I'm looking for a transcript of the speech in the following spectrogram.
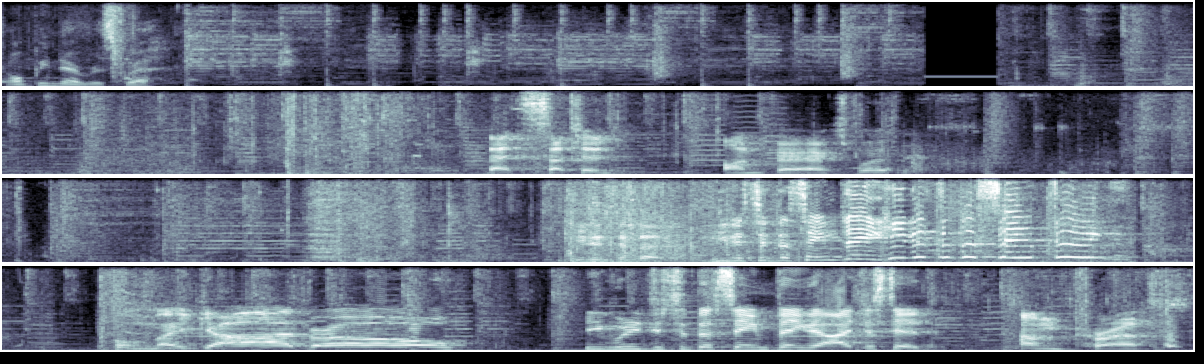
Don't be nervous, bro. That's such an unfair exploit. He just did that. He just did the same thing. He just did the same thing. Oh my god, bro. He really just did the same thing that I just did. I'm impressed.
